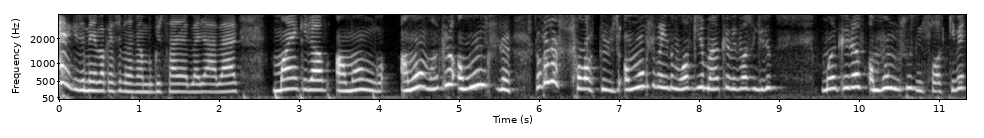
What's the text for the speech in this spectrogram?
Herkese merhaba arkadaşlar ben Hakan bugün sizlerle beraber Minecraft Among ama Minecraft Among Us ne? Ne kadar salak bir şey. Among Us'a girdim vazgeçtim Minecraft Evans'a girdim. Minecraft Among Us dedim salak gibi.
